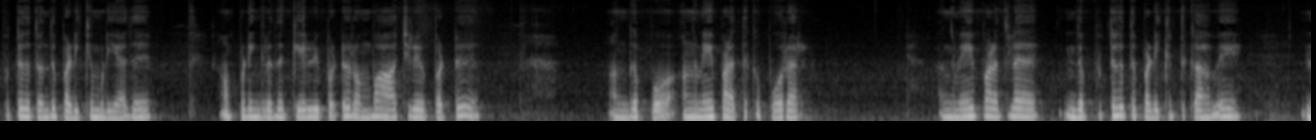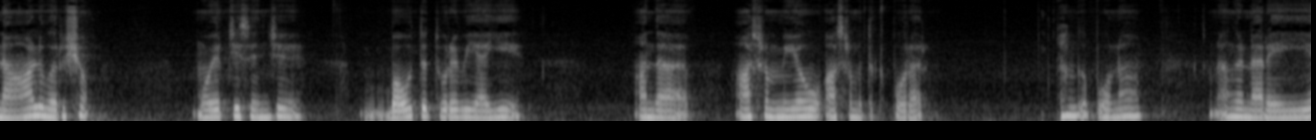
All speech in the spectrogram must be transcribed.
புத்தகத்தை வந்து படிக்க முடியாது. அப்படிங்கிறத கேள்விப்பட்டு ரொம்ப ஆச்சரியப்பட்டு அங்கே போ அங்கே நேபாளத்துக்கு போகிறார் அங்கே நேபாளத்தில் இந்த புத்தகத்தை படிக்கிறதுக்காகவே நாலு வருஷம் முயற்சி செஞ்சு பௌத்த துறவியாகி அந்த ஆசிரம் மியோ ஆசிரமத்துக்கு போகிறார் அங்கே போனால் அங்கே நிறைய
